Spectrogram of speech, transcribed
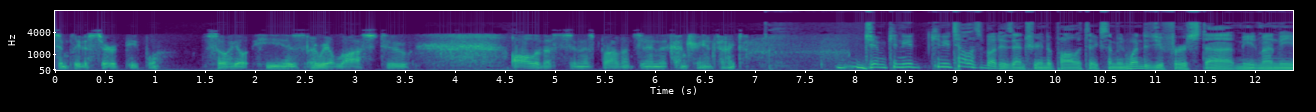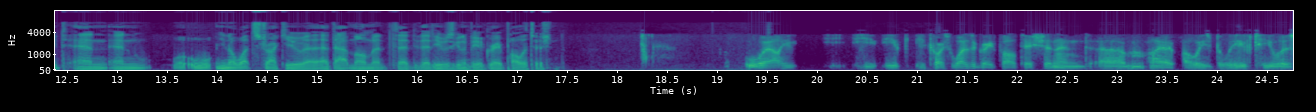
simply to serve people. So he he is a real loss to all of us in this province and in the country. In fact. Jim, can you can you tell us about his entry into politics? I mean, when did you first uh, meet Manmeet, and and you know what struck you at that moment that that he was going to be a great politician? Well, he he, he, he of course was a great politician, and um, I always believed he was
